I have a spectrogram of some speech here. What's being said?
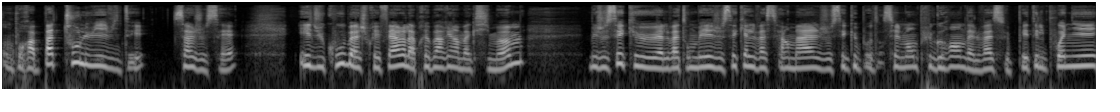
on pourra pas tout lui éviter, ça je sais. Et du coup, bah, je préfère la préparer un maximum mais je sais qu'elle va tomber, je sais qu'elle va se faire mal, je sais que potentiellement plus grande, elle va se péter le poignet,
